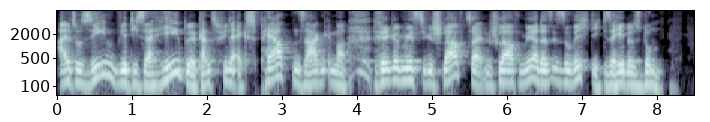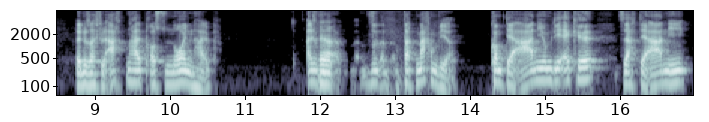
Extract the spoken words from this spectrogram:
also sehen wir dieser Hebel. Ganz viele Experten sagen immer, regelmäßige Schlafzeiten, schlafen mehr, das ist so wichtig. Dieser Hebel ist dumm. Wenn du sagst, will achteinhalb, brauchst du neuneinhalb. Also, ja. was machen wir? Kommt der Ani um die Ecke, sagt der Ani,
